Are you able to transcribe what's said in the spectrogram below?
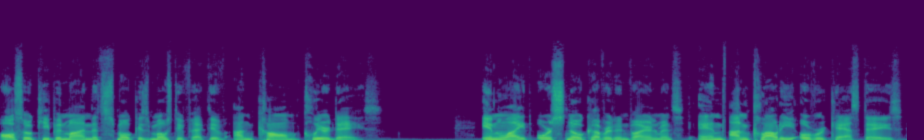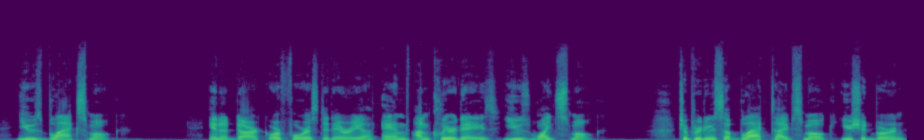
Also keep in mind that smoke is most effective on calm, clear days. In light or snow-covered environments and on cloudy, overcast days, use black smoke. In a dark or forested area and on clear days, use white smoke. To produce a black type smoke, you should burn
